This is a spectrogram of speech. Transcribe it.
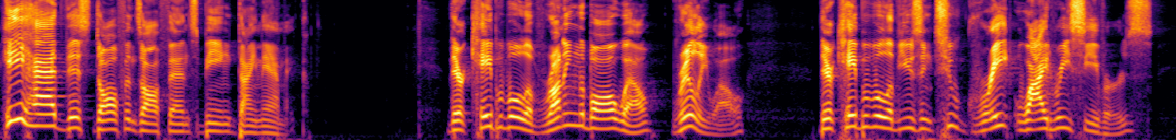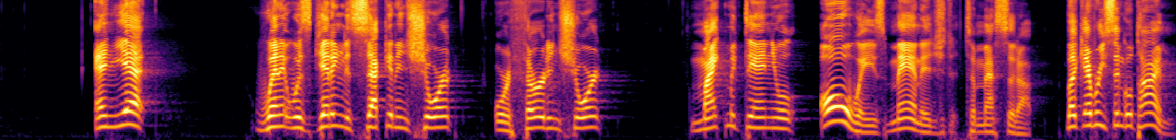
He had this Dolphins offense being dynamic. They're capable of running the ball well, really well. They're capable of using two great wide receivers. And yet, when it was getting to second and short or third and short, Mike McDaniel always managed to mess it up, like every single time.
